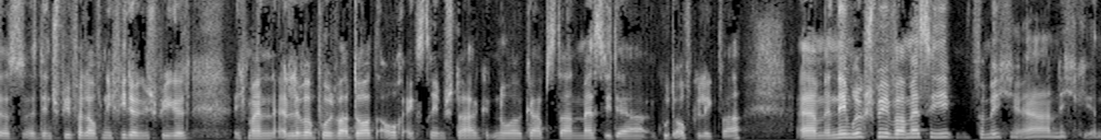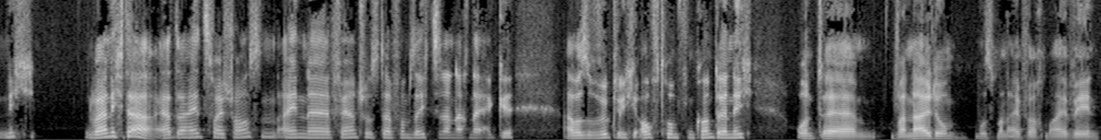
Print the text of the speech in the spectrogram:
das, äh, den Spielverlauf nicht wiedergespiegelt. Ich meine, Liverpool war dort auch extrem stark, nur gab es da einen Messi, der gut aufgelegt war. Ähm, in dem Rückspiel war Messi für mich ja nicht, nicht war nicht da. Er hatte ein, zwei Chancen, einen äh, Fernschuss da vom 16er nach einer Ecke, aber so wirklich auftrumpfen konnte er nicht. Und ähm, Vanaldo muss man einfach mal erwähnen.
